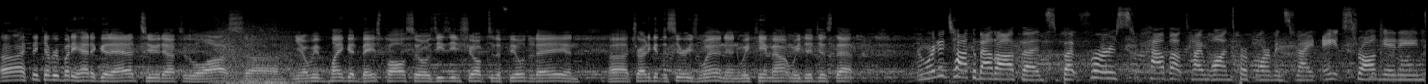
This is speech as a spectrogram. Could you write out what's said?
Uh, I think everybody had a good attitude after the loss. Uh, you know, we've been playing good baseball, so it was easy to show up to the field today and uh, try to get the series win, and we came out and we did just that. And we're going to talk about offense, but first, how about Taijuan's performance tonight? Eight strong innings,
